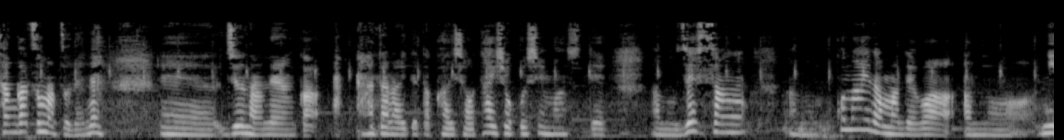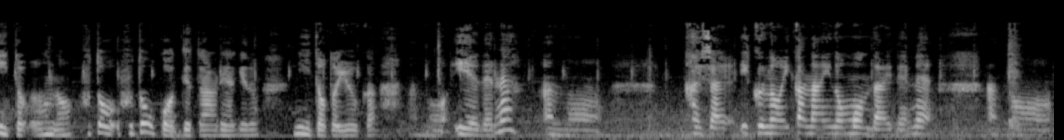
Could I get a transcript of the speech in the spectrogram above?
3月末でね、えー、十何年か働いてた会社を退職しまして、あの、絶賛、あの、この間までは、あの、ニート、あの、不登、不登校って言ったらあれやけど、ニートというか、あの、家でね、あの、会社行くの行かないの問題でね、あの、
